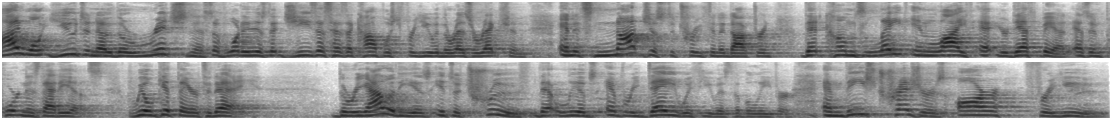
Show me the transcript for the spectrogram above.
I want you to know the richness of what it is that Jesus has accomplished for you in the resurrection. And it's not just a truth and a doctrine that comes late in life at your deathbed, as important as that is. We'll get there today. The reality is, it's a truth that lives every day with you as the believer. And these treasures are for you.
